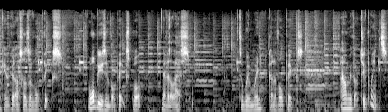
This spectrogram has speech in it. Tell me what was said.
Okay, we've got ourselves a Vulpix. I won't be using Vulpix, but nevertheless, it's a win-win. Got a Vulpix. And we've got two points.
